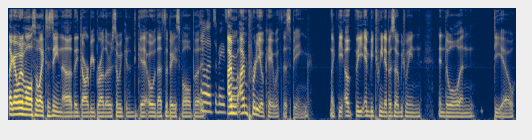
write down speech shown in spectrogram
like I would have also liked to seen uh, the Darby brothers so we could get oh that's a baseball, but Oh, that's a baseball. I'm I'm pretty okay with this being like the uh, the in between episode between N'Doul and Dio.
